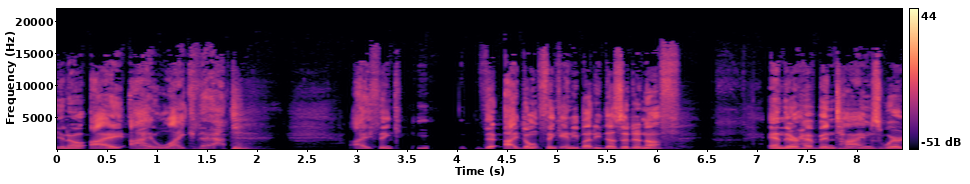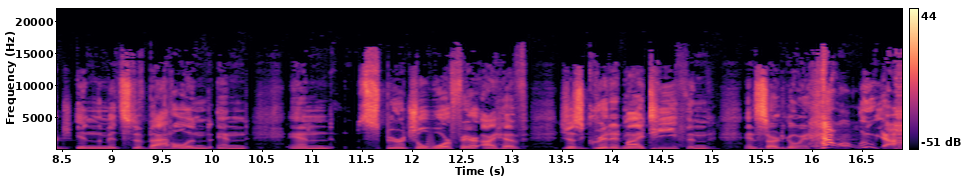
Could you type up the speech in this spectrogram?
You know, I, I like that. I think that I don't think anybody does it enough. And there have been times where, in the midst of battle and, and, and spiritual warfare, I have just gritted my teeth and, and started going, Hallelujah!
